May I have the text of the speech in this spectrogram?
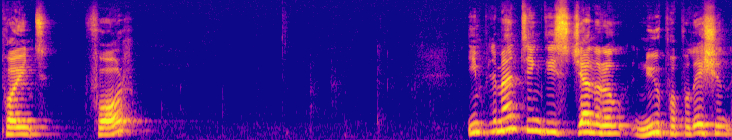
Point four. Implementing this general new population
